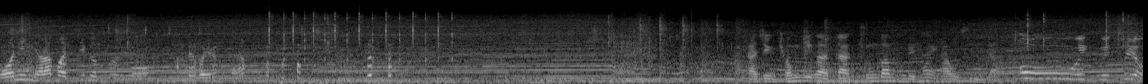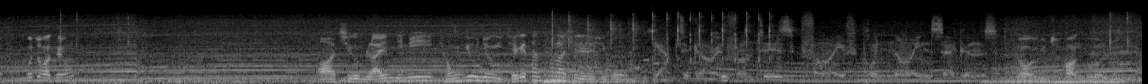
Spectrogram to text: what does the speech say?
원인 11번 찍은 분 뭐, 300원 이런 건가요? 자 지금 경기가 딱 중반부를 향해 가고 있습니다 오왜 왜 틀려? 먼저 가세요. 아 지금 라인님이 경기 운영이 되게 탄탄하시네요 지금 Gap to go in front is 5.9 seconds. 야 이거 차가 안 도는데?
